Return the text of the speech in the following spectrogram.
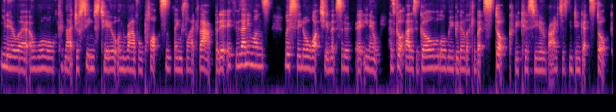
you know, a, a, walk and that just seems to unravel plots and things like that. But if there's anyone's listening or watching that sort of, uh, you know, has got that as a goal or maybe they're a little bit stuck because, you know, writers, they do get stuck.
